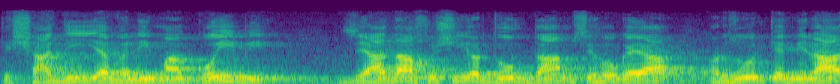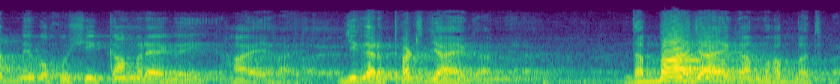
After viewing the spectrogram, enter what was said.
کہ شادی یا ولیمہ کوئی بھی زیادہ خوشی اور دھوم دھام سے ہو گیا اور حضور کے میلاد میں وہ خوشی کم رہ گئی۔ ہائے ہائے، جگر پھٹ جائے گا میرا۔ دھبا آ جائے گا محبت پر۔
